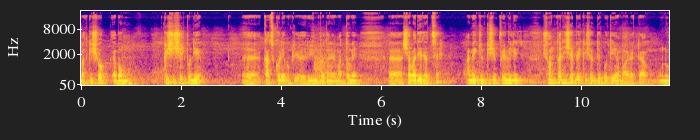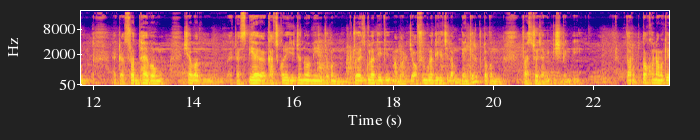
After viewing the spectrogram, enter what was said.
বা কৃষক এবং কৃষি শিল্প নিয়ে কাজ করে এবং ঋণ প্রদানের মাধ্যমে সেবা দিয়ে যাচ্ছে। আমি একজন কৃষক ফ্যামিলির সন্তান হিসেবে কৃষকদের প্রতি আমার একটা অনু একটা শ্রদ্ধা এবং সেবা একটা স্পেয়ার কাজ করে, এই জন্য আমি যখন চয়েসগুলো দেখে, আমার যে অপশনগুলো দেখেছিলাম ব্যাংকের তখন ফার্স্ট চয়েস আমি কৃষি ব্যাংক দিই। তার, তখন আমাকে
